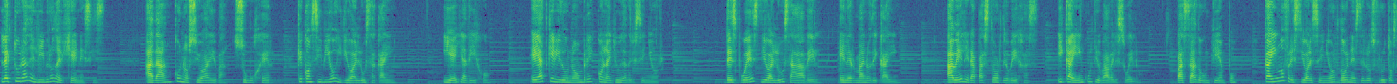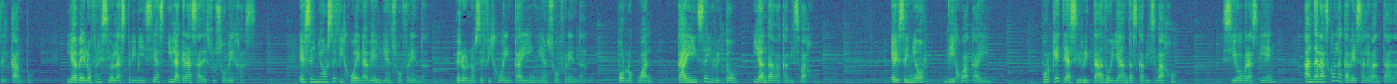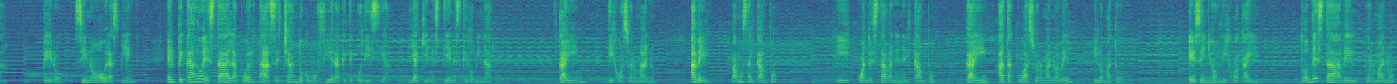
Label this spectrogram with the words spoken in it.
Lectura del libro del Génesis. Adán conoció a Eva, su mujer, que concibió y dio a luz a Caín. Y ella dijo, He adquirido un hombre con la ayuda del Señor. Después dio a luz a Abel, el hermano de Caín. Abel era pastor de ovejas y Caín cultivaba el suelo. Pasado un tiempo, Caín ofreció al Señor dones de los frutos del campo, y Abel ofreció las primicias y la grasa de sus ovejas. El Señor se fijó en Abel y en su ofrenda, pero no se fijó en Caín ni en su ofrenda, por lo cual Caín se irritó y andaba cabizbajo. El Señor dijo a Caín, ¿por qué te has irritado y andas cabizbajo? Si obras bien, andarás con la cabeza levantada, pero si no obras bien, el pecado está a la puerta acechando como fiera que te codicia y a quienes tienes que dominar. Caín dijo a su hermano, Abel, ¿vamos al campo? Y cuando estaban en el campo, Caín atacó a su hermano Abel y lo mató. El Señor dijo a Caín, ¿Dónde está Abel, tu hermano?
